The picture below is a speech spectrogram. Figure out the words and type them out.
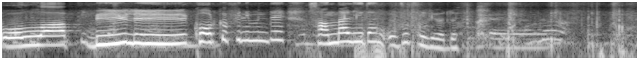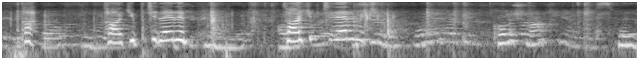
Allah bilir. Korku filminde sandalyeden öcü geliyordu. Ta- takipçilerim. Takipçilerim için. Konuşma. Bismillah.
